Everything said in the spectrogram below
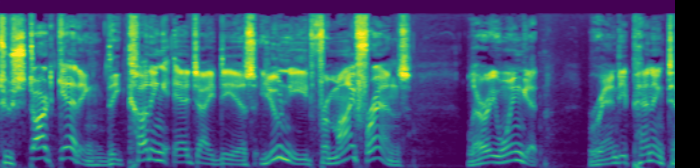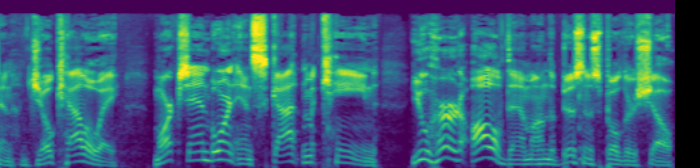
To start getting the cutting edge ideas you need from my friends, Larry Winget, Randy Pennington, Joe Calloway, Mark Sanborn, and Scott McKain. You heard all of them on the Business Builders Show.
